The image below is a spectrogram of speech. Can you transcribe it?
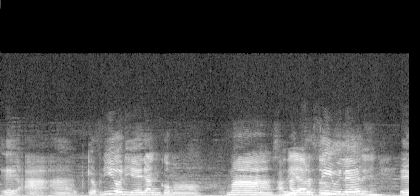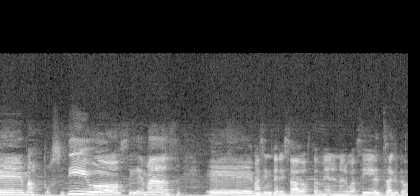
eh, a- a- que a priori eran como más Abiertos, accesibles, sí. eh, más positivos y demás. Más interesados también en algo así. Exacto.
